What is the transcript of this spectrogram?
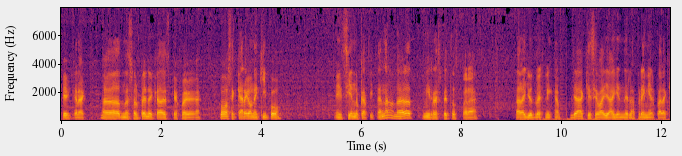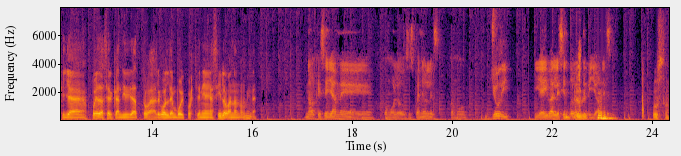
Qué crack. La verdad, me sorprende cada vez que juega. Cómo se carga un equipo eh, siendo capitán. No, la verdad, mis respetos para, para Jude Bellingham. Ya que se vaya alguien de la Premier para que ya pueda ser candidato al Golden Boy, porque ni así lo van a nominar. No, que se llame como los españoles, como Judy, y ahí vale 120 millones. Justo.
